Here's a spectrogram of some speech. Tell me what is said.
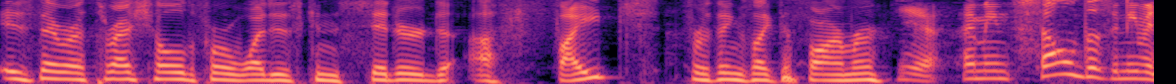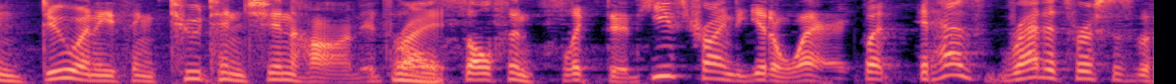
is there a threshold for what is considered a fight for things like the farmer? Yeah, I mean, Cell doesn't even do anything to Tenshinhan. It's all Right. self-inflicted. He's trying to get away. But it has Raditz versus the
